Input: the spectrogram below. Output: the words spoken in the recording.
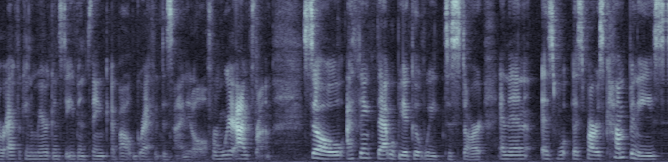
or African Americans to even think about graphic design at all from where I'm from. So I think that would be a good way to start. And then as as far as companies,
